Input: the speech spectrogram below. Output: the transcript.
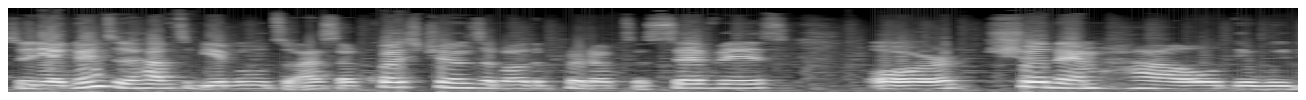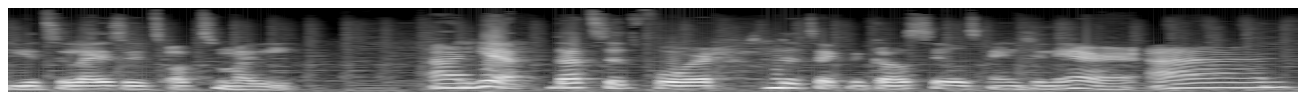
So they are going to have to be able to answer questions about the product or service or show them how they would utilize it optimally and yeah that's it for the technical sales engineer and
